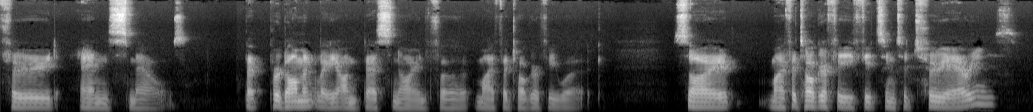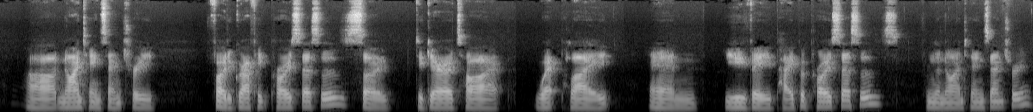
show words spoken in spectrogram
food and smells. But predominantly, I'm best known for my photography work. So, my photography fits into two areas uh, 19th century photographic processes, so daguerreotype, wet plate, and UV paper processes from the 19th century.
